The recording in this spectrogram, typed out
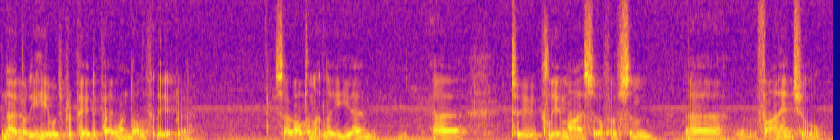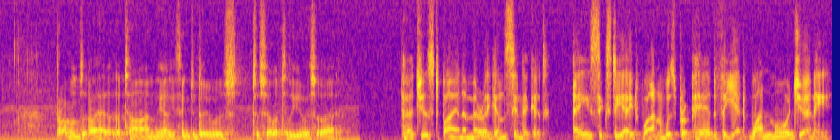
nobody here was prepared to pay one dollar for the aircraft. So ultimately, um, uh, to clear myself of some uh, financial problems that I had at the time, the only thing to do was to sell it to the USA. Purchased by an American syndicate, A681 was prepared for yet one more journey,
